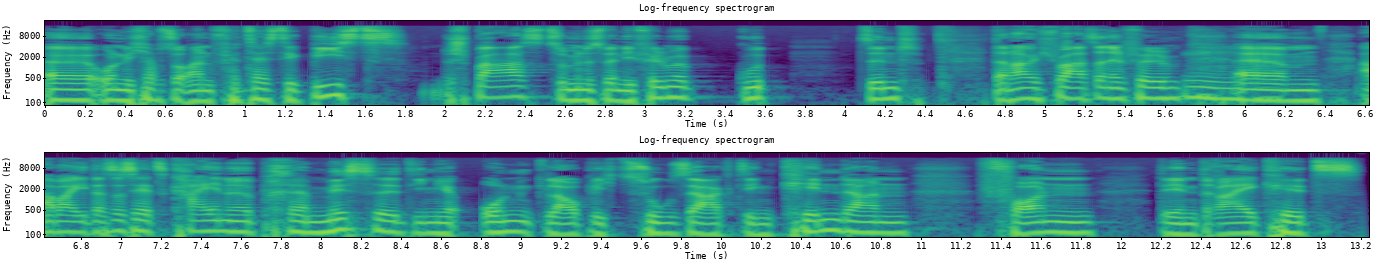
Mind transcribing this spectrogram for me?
äh, und ich habe so an Fantastic Beasts Spaß, zumindest wenn die Filme gut sind, dann habe ich Spaß an den Film. Mhm. Ähm, aber das ist jetzt keine Prämisse, die mir unglaublich zusagt, den Kindern von den drei Kids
